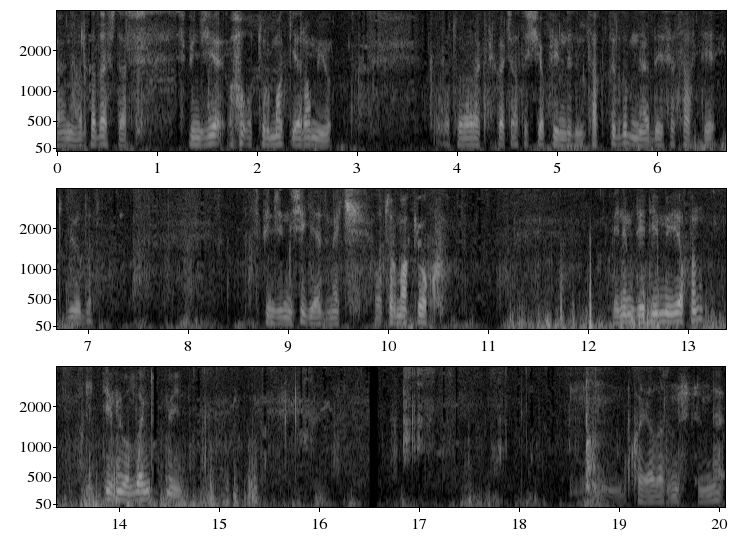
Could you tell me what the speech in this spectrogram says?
Yani arkadaşlar spinciye oturmak yaramıyor. Oturarak birkaç atış yapayım dedim. Taktırdım. Neredeyse sahte gidiyordu. Spincin işi gezmek. Oturmak yok. Benim dediğimi yapın. Gittiğim yoldan gitmeyin. Bu kayaların üstünde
